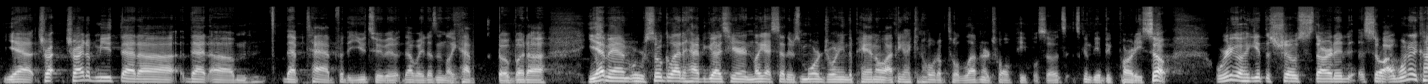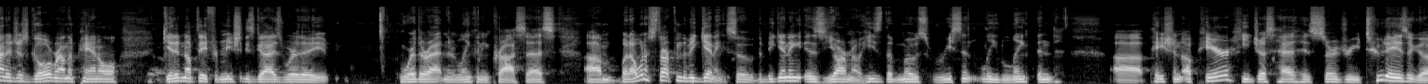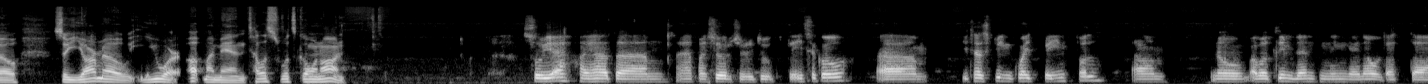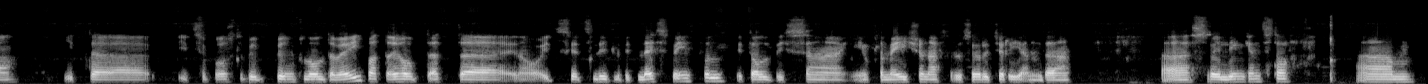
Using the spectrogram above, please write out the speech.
Yeah, try try to mute that uh that um that tab for the YouTube. That way it doesn't like have go. But uh yeah, man, we're so glad to have you guys here. And like I said, there's more joining the panel. I think I can hold up to 11 or 12 people, so it's it's gonna be a big party. So we're gonna go ahead and get the show started. So I want to kind of just go around the panel, get an update from each of these guys where they where they're at in their lengthening process. Um, but I want to start from the beginning. So the beginning is Jarmo. He's the most recently lengthened uh, patient up here. He just had his surgery two days ago. So Jarmo, you are up, my man. Tell us what's going on. So yeah, I had um, I had my surgery two days ago. Um, it has been quite painful. Um, you know about limb lengthening. I know that uh, it uh, it's supposed to be painful all the way, but I hope that uh, you know it gets a little bit less painful with all this uh, inflammation after the surgery and uh, swelling and stuff. Um,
